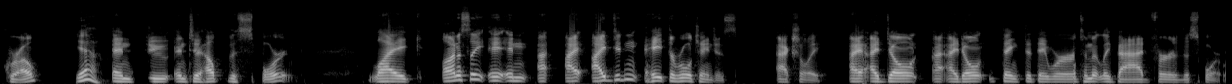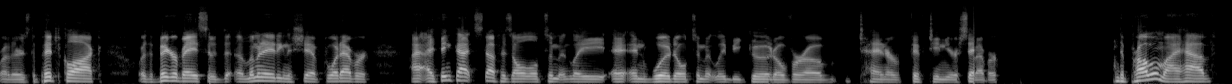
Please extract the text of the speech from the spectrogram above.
grow Yeah, and to and to help the sport. Like honestly, and I I, I didn't hate the rule changes. Actually, I I don't I, don't think that they were ultimately bad for the sport. Whether it's the pitch clock or the bigger base, the, eliminating the shift, whatever. I, I think that stuff is all ultimately and would ultimately be good over a ten or fifteen year whatever. The problem I have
